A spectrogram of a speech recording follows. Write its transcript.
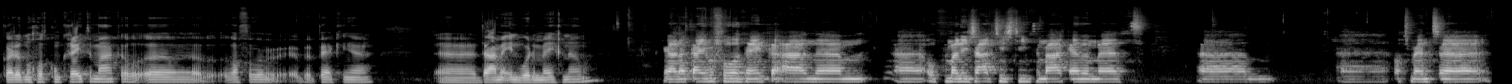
kan je dat nog wat concreter maken? wat voor beperkingen daarmee in worden meegenomen? Ja, dan kan je bijvoorbeeld denken aan um, optimalisaties die te maken hebben met um, als mensen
